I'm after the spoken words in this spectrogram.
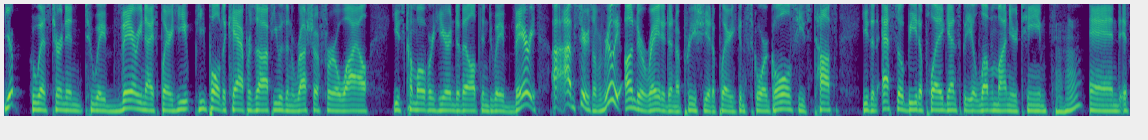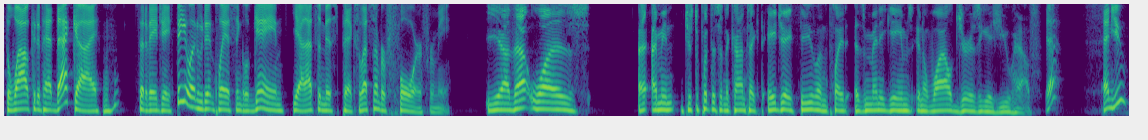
Yep. Who has turned into a very nice player. He he pulled a off He was in Russia for a while. He's come over here and developed into a very, I- I'm serious, a really underrated and appreciated player. He can score goals. He's tough. He's an SOB to play against, but you love him on your team. Mm-hmm. And if the Wild could have had that guy instead of AJ Thill, who didn't play a single game, yeah, that's a missed pick. So that's number four for me. Yeah, that was. I I mean, just to put this into context, AJ Thill played as many games in a Wild jersey as you have. Yeah. And you.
